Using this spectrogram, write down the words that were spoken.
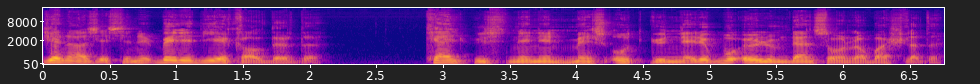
Cenazesini belediye kaldırdı. Kel Hüsne'nin mesut günleri bu ölümden sonra başladı.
